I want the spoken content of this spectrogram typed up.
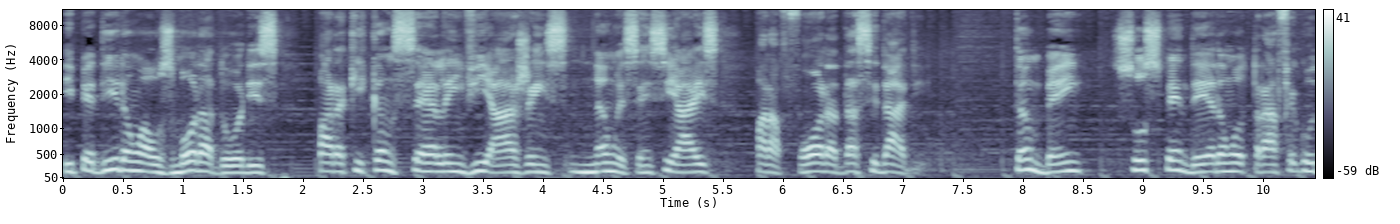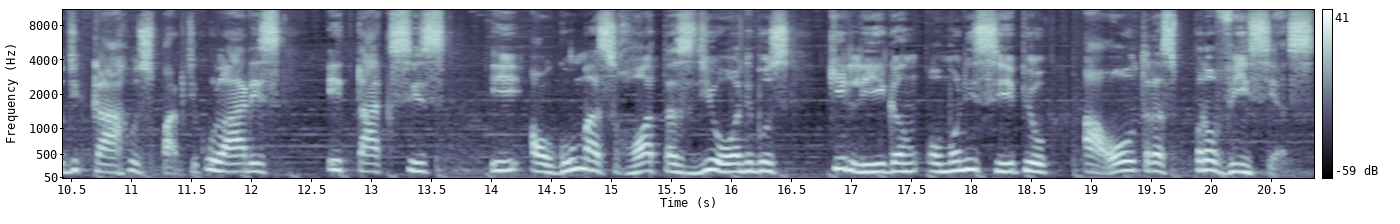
e pediram aos moradores para que cancelem viagens não essenciais para fora da cidade. Também suspenderam o tráfego de carros particulares e táxis e algumas rotas de ônibus que ligam o município a outras províncias.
